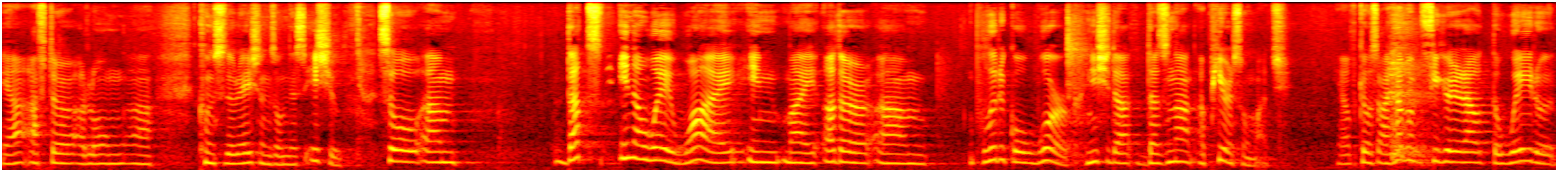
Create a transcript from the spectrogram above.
yeah, after a long uh, considerations on this issue. So um, that's in a way why in my other um, political work, Nishida does not appear so much, because I haven't figured out the way to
